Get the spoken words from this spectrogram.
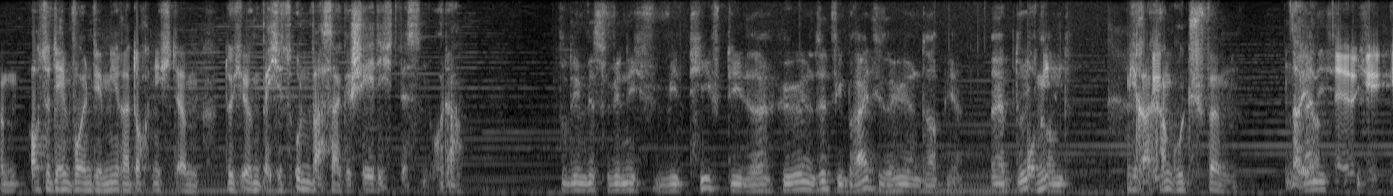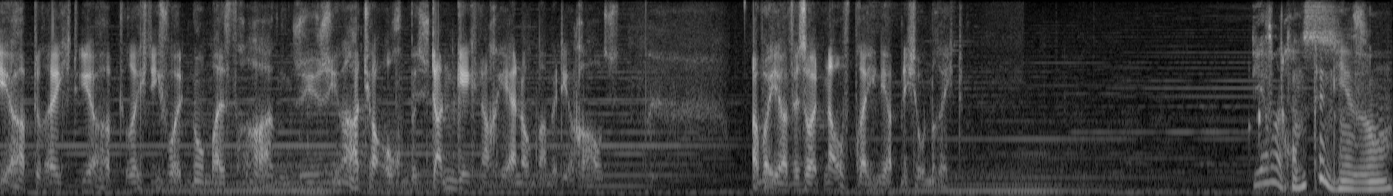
Ähm, außerdem wollen wir Mira doch nicht ähm, durch irgendwelches Unwasser geschädigt wissen, oder? Zudem wissen wir nicht, wie tief diese Höhlen sind, wie breit diese Höhlen da hier äh, durchkommt. Mira kann gut schwimmen. Naja, Nein, ich- äh, ihr, ihr habt recht, ihr habt recht. Ich wollte nur mal fragen. Sie, sie hat ja auch ein bisschen. Dann gehe ich nachher nochmal mit ihr raus. Aber ja, wir sollten aufbrechen, ihr habt nicht Unrecht. Was brummt denn hier so?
